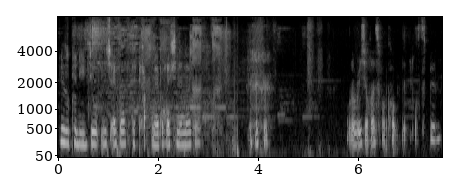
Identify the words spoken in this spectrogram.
Wieso können die Idioten nicht einfach auf der Kackmap rechnen, Alter? Oder will ich auch erstmal komplett lost bin?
